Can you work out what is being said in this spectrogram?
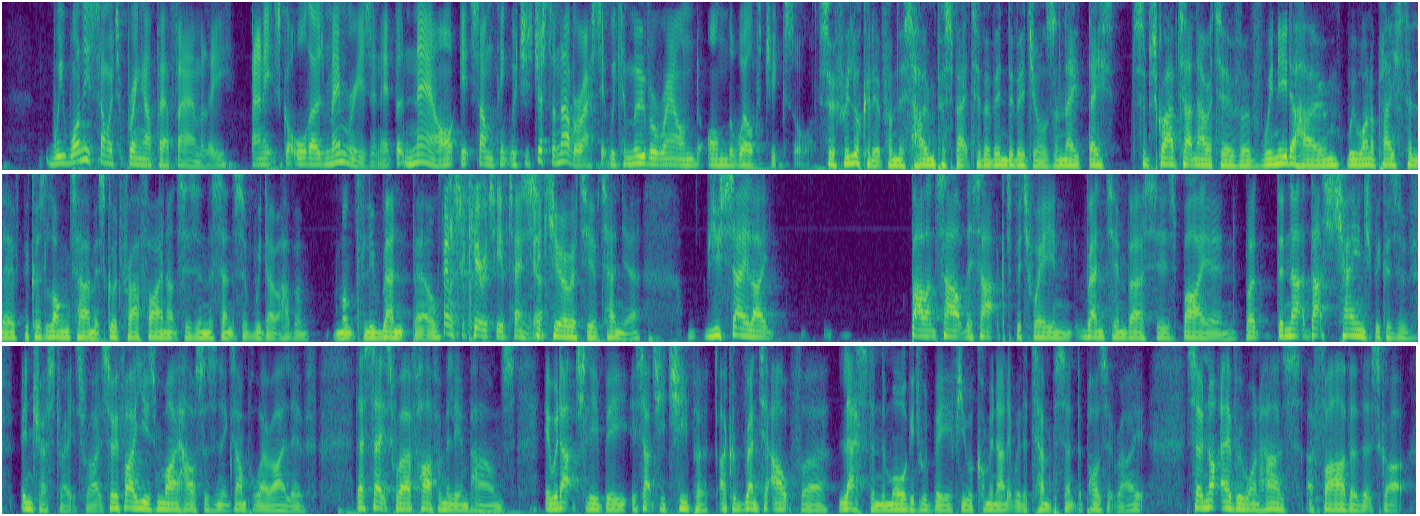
we wanted somewhere to bring up our family and it's got all those memories in it but now it's something which is just another asset we can move around on the wealth jigsaw. So if we look at it from this home perspective of individuals and they they subscribe to that narrative of we need a home we want a place to live because long term it's good for our finances in the sense of we don't have a monthly rent bill. And security of tenure. Security of tenure. You say like balance out this act between renting versus buying but then that, that's changed because of interest rates right? So if i use my house as an example where i live let's say it's worth half a million pounds it would actually be it's actually cheaper. I could rent it out for less than the mortgage would be if you were coming at it with a 10% deposit right? So not everyone has a father that's got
